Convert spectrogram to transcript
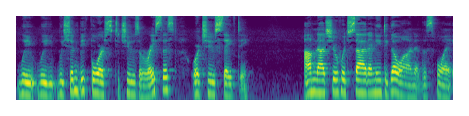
we, we, we shouldn't be forced to choose a racist or choose safety. I'm not sure which side I need to go on at this point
